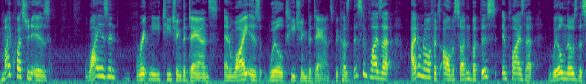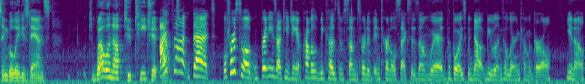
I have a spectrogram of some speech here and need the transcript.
my question is, why isn't Brittany teaching the dance, and why is Will teaching the dance? Because this implies that I don't know if it's all of a sudden, but this implies that Will knows the single ladies dance well enough to teach it I out. thought that well, first of all, Brittany's out teaching it probably because of some sort of internal sexism where the boys would not be willing to learn from a girl. You know,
